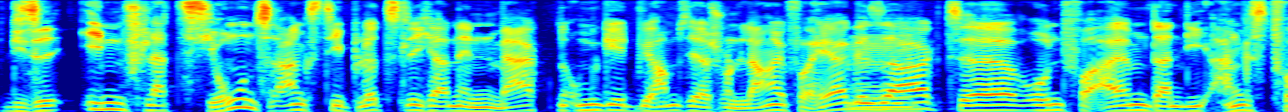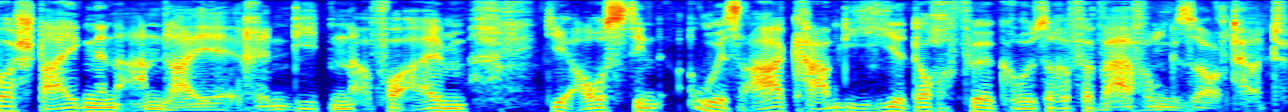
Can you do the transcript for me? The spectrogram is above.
diese Inflationsangst, die plötzlich an den Märkten umgeht. Wir haben es ja schon lange vorhergesagt äh, und vor allem dann die Angst vor steigenden Anleiherenditen, vor allem die aus den USA kamen, die hier doch für größere Verwerfung gesorgt hat.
